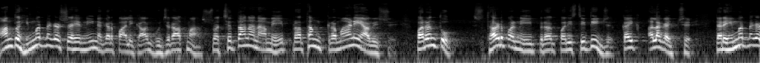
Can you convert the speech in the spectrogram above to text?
આમ તો હિંમતનગર શહેરની નગરપાલિકા ગુજરાતમાં સ્વચ્છતાના નામે પ્રથમ ક્રમાણે આવી છે. પરંતુ સ્થળ પરની પ્ર- પરિસ્થિતિ જ કંઈક અલગ જ છે. ત્યારે હિંમતનગર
